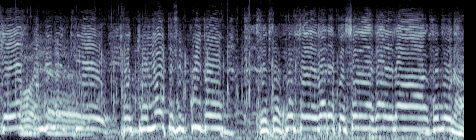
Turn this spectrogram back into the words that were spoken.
que es Bueno. también el que construyó este circuito en conjunto de varias personas acá de la comuna.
